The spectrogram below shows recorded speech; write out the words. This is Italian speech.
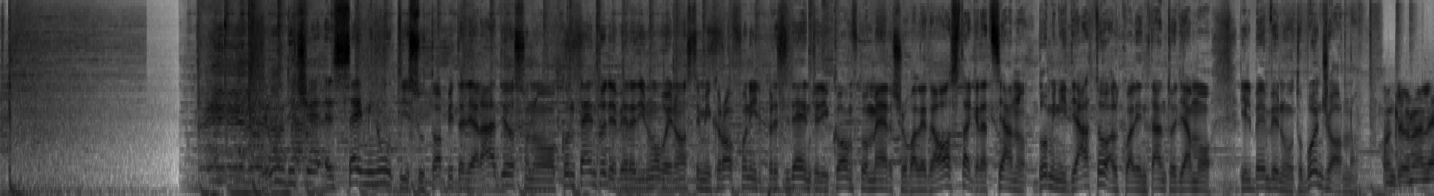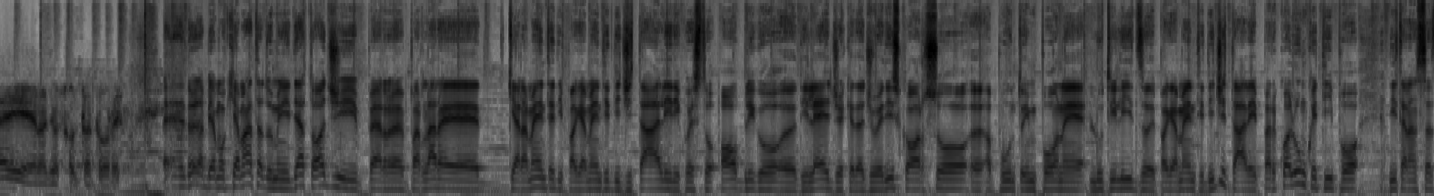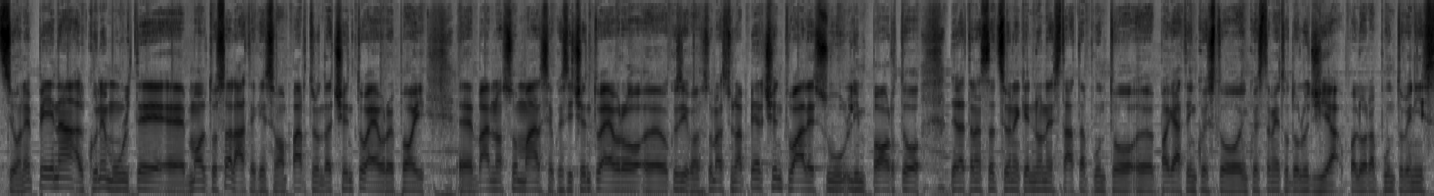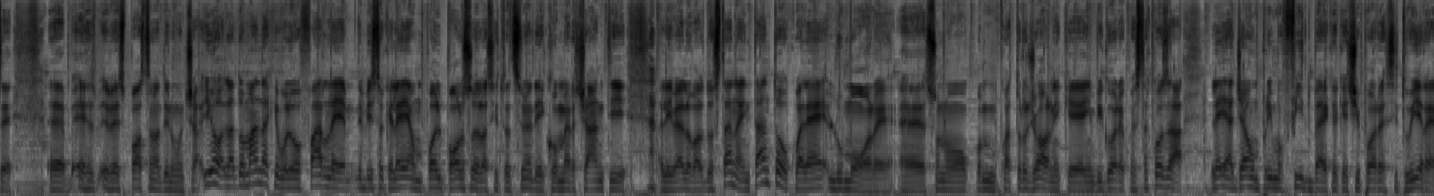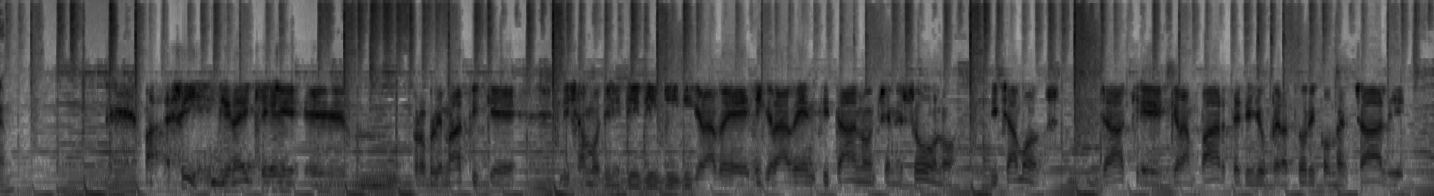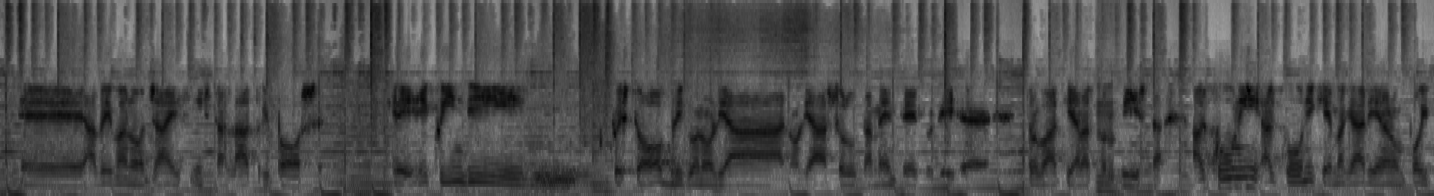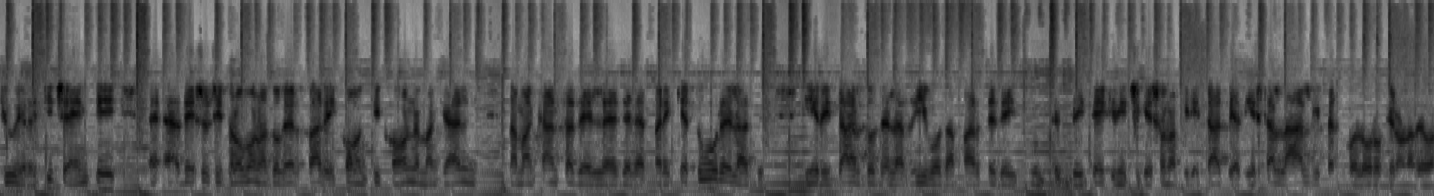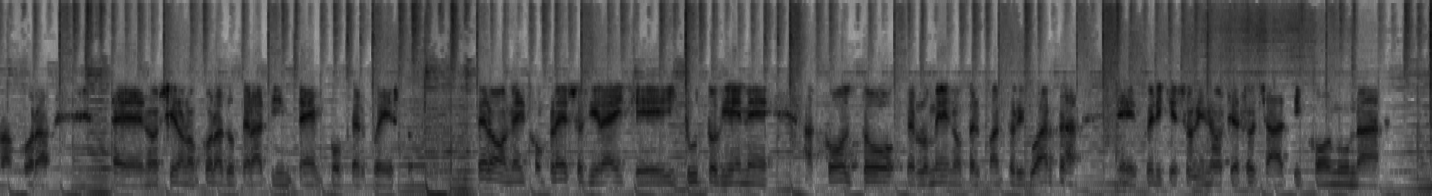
Le 11 e 6 minuti su Top Italia Radio. Sono contento di avere di nuovo ai nostri microfoni il presidente di Confcommercio Valle d'Aosta, Graziano Dominidiato, al quale intanto diamo il benvenuto. Buongiorno. Buongiorno a lei e ai radioascoltatori. Eh, noi l'abbiamo chiamata Dominidiato oggi per parlare chiaramente di pagamenti digitali, di questo obbligo eh, di legge che da giovedì scorso eh, appunto impone l'utilizzo dei pagamenti digitali per qualunque tipo di transazione, pena alcune multe eh, molto salate che insomma partono da 100 euro e poi eh, vanno a sommarsi a questi 100 euro, eh, così vanno a sommarsi una percentuale sull'importo della transazione che non è stata appunto eh, pagata in, questo, in, questa metodologia, qualora appunto venisse esposta una denuncia. Io la domanda che volevo farle, visto che lei ha un po' il polso della situazione dei commercianti a livello valdostana, intanto qual è l'umore? Eh, sono quattro giorni che è in vigore questa cosa, lei ha già un primo feedback che ci può restituire? Ma sì, direi che eh, problematiche diciamo, di, di, di, di, grave, di grave entità non ce ne sono. Diciamo già che gran parte degli operatori commerciali eh, avevano già installato i POS e, e quindi questo obbligo non li ha, non li ha assolutamente così, eh, trovati alla sprovvista. Mm. Alcuni, alcuni, che magari erano un po' i più reticenti eh, adesso si trovano a dover fare i conti con magari la mancanza del, delle apparecchiature, la, il ritardo dell'arrivo da parte dei, dei, tecnici che sono abilitati ad installarli per coloro che non, ancora, eh, non si erano ancora adoperati in tempo per questo. Però nel complesso direi che il tutto viene accolto, perlomeno per quanto riguarda eh, quelli che sono i nostri associati, con una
